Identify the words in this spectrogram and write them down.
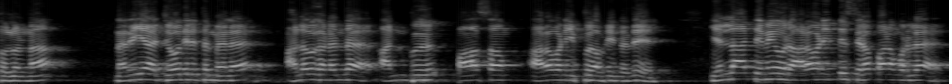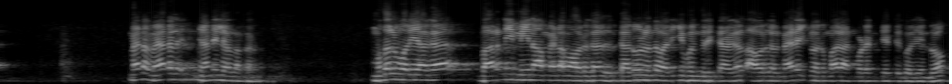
சொல்லணும்னா நிறைய ஜோதிடத்தின் மேல அளவு கடந்த அன்பு பாசம் அரவணைப்பு அப்படின்றது எல்லாத்தையுமே ஒரு அரவணைத்து சிறப்பான முறையில் மேடம் மேடல மேடையில் உட்காருங்க. முதல் முறையாக பரணி மீனா மேடம் அவர்கள் கரூர்லேருந்து வருகை புரிந்திருக்கிறார்கள். அவர்கள் மேடைக்கு வருமாறு அன்புடன் கேட்டுக்கொள்கின்றோம்.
